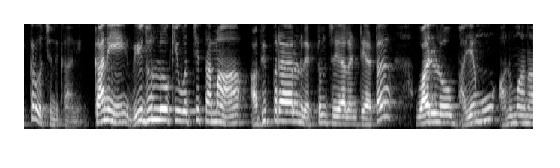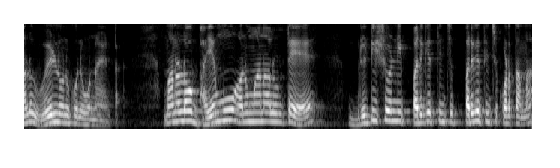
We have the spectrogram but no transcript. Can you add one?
ఇక్కడ వచ్చింది కానీ. కానీ వీధుల్లోకి వచ్చి తమ అభిప్రాయాలను వ్యక్తం చేయాలంటే అట వారిలో భయము అనుమానాలు వేళ్ళునుకొని ఉన్నాయంట. మనలో భయము అనుమానాలు ఉంటే బ్రిటిషోడిని పరిగెత్తించి పరిగెత్తించి కొడతామా?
